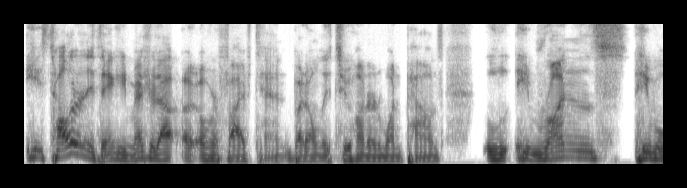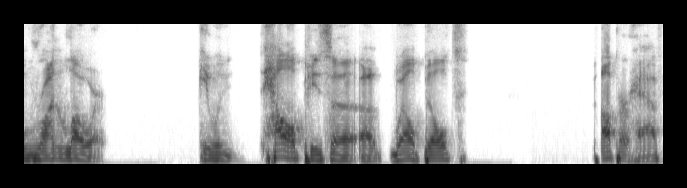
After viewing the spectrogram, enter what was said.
he's taller than you think. He measured out over 5'10, but only 201 pounds. He runs, he will run lower. He will help. He's a, a well built upper half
